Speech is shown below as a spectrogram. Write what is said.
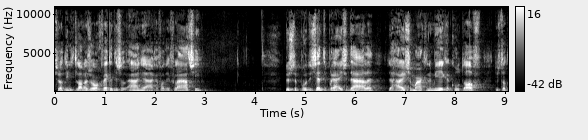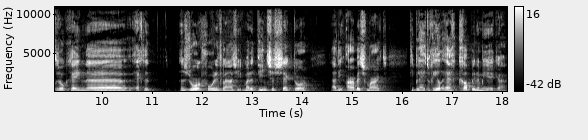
zodat die niet langer zorgwekkend is als aanjager van inflatie. Dus de producentenprijzen dalen, de huizenmarkt in Amerika koelt af. Dus dat is ook geen uh, echt een, zorg voor inflatie. Maar de dienstensector, ja, die arbeidsmarkt, die blijft toch heel erg krap in Amerika.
